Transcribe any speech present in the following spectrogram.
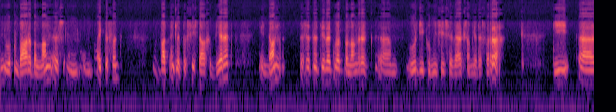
in openbare belang is om om uit te vind wat eintlik presies daar gebeur het en dan is dit natuurlik ook belangrik ehm um, hoe die kommissie se werksamehede verrig. Die uh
